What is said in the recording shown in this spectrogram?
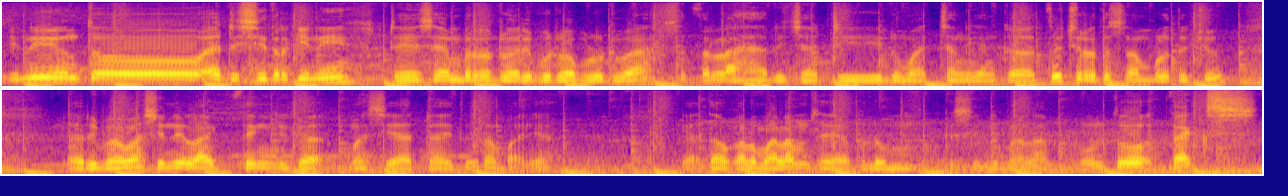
Ini untuk edisi terkini Desember 2022 setelah hari jadi Lumajang yang ke 767 dari bawah sini lighting juga masih ada itu tampaknya. Nggak tahu kalau malam saya belum ke sini malam. Untuk teks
